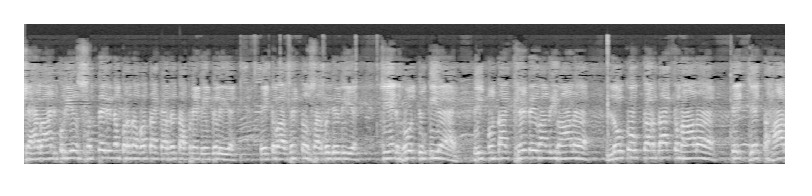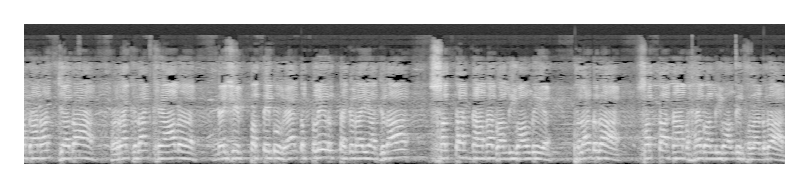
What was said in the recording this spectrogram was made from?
ਸ਼ਹਿਬਾਜ਼ਪੁਰੀ ਸੱਤੇ ਨੰਬਰ ਦਾ ਵਾਅਦਾ ਕਰ ਦਿੱਤਾ ਆਪਣੀ ਟੀਮ ਦੇ ਲਈ ਹੈ। ਇੱਕ ਵਾਰ ਫਿਰ ਤੋਂ ਸਰਵ ਜਿਹੜੀ ਹੈ ਚੇਂਜ ਹੋ ਚੁੱਕੀ ਹੈ। ਵੀ ਮੁੰਡਾ ਖੇਡੇ ਵਾਲੀਬਾਲ ਲੋਕੋ ਕਰਦਾ ਕਮਾਲ ਤੇ ਜਿੱਤ ਹਾਰ ਦਾ ਨਾ ਜ਼ਿਆਦਾ ਰੱਖਦਾ ਖਿਆਲ। ਨਸ਼ੇ ਪੱਤੇ ਤੋਂ ਰਹਿਤ ਪਲੇਅਰ ਤਗੜਾ ਹੀ ਅੱਜ ਦਾ ਸੱਤਾ ਨਾਮ ਹੈ ਵਾਲੀਬਾਲ ਦੇ। ਫਲੱਡ ਦਾ ਸੱਤਾ ਨਾਮ ਹੈ ਵਾਲੀਬਾਲ ਦੇ ਫਲੱਡ ਦਾ।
